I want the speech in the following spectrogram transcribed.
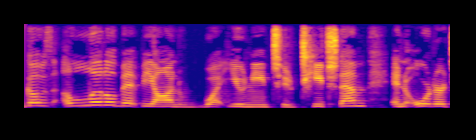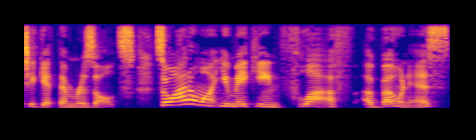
goes a little bit beyond what you need to teach them in order to get them results. So I don't want you making fluff a bonus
